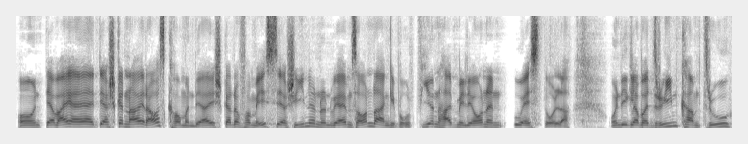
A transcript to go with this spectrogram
Und der war ja, der ist gerade neu rausgekommen. Der ist gerade auf der Messe erschienen und wäre im Sonderangebot. Viereinhalb Millionen US-Dollar. Und ich glaube, ein Dream come true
